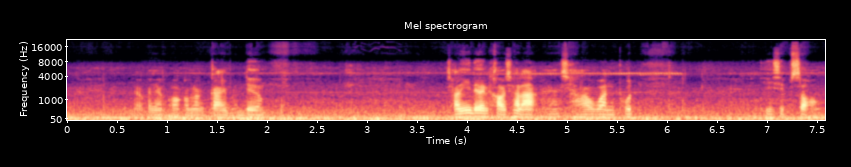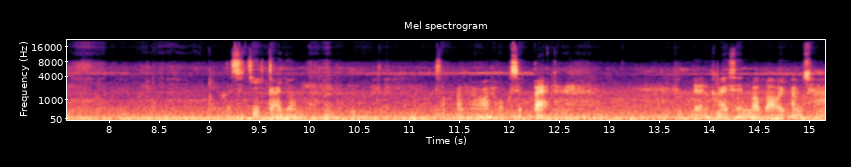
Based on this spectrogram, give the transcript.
ๆแล้วก็ยังออกกำลังกายเหมือนเดิม เช้านี้เดินเขาฉลากฮะเช้าวันพุธที่ 12 พฤศจิกายน 2568 เดินคลายเส้นเบาๆยามเช้า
